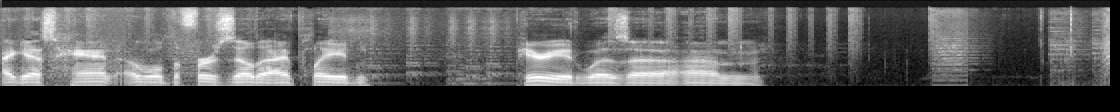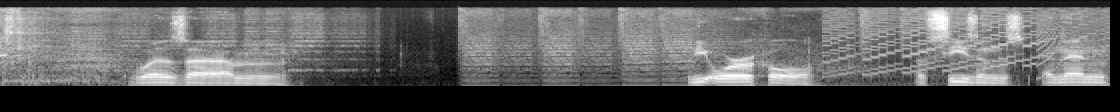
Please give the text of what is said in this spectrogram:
I guess, hand, well, the first Zelda I played, period, was, uh, um, was, um, the Oracle of Seasons, and then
